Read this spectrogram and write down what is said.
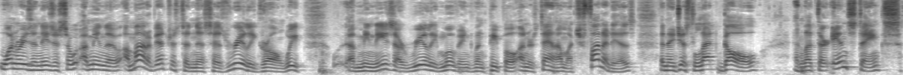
one reason these are so, I mean, the amount of interest in this has really grown. We, I mean, these are really moving when people understand how much fun it is and they just let go and let their instincts,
